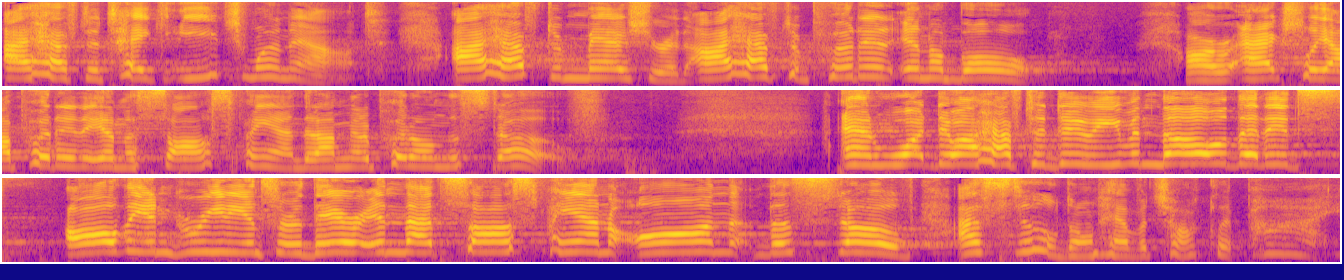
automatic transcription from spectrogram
I have to take each one out. I have to measure it. I have to put it in a bowl. Or actually, I put it in a saucepan that I'm going to put on the stove. And what do I have to do? Even though that it's all the ingredients are there in that saucepan on the stove, I still don't have a chocolate pie.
